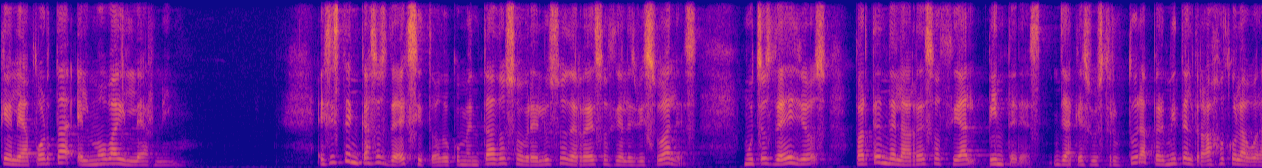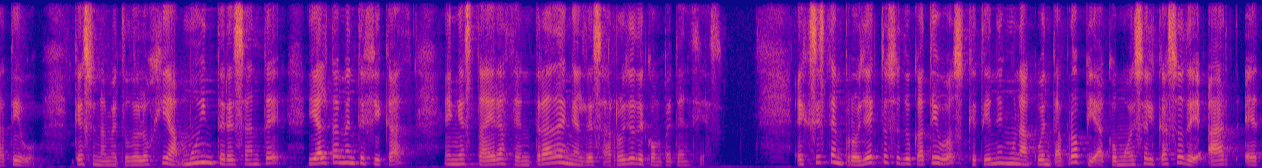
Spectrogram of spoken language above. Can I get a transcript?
que le aporta el mobile learning. Existen casos de éxito documentados sobre el uso de redes sociales visuales, Muchos de ellos parten de la red social Pinterest, ya que su estructura permite el trabajo colaborativo, que es una metodología muy interesante y altamente eficaz en esta era centrada en el desarrollo de competencias. Existen proyectos educativos que tienen una cuenta propia, como es el caso de Art Ed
